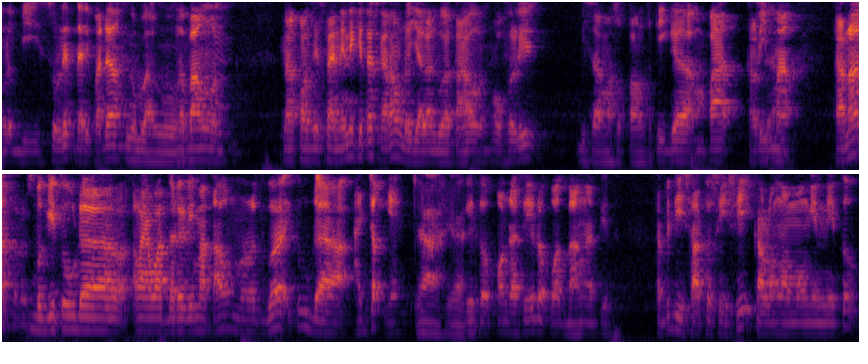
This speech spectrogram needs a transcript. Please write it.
lebih sulit daripada Ngebangun. ngebangun. Nah konsisten ini kita sekarang udah jalan 2 tahun. Hopefully bisa masuk tahun ketiga, empat, kelima. Karena Terus. begitu udah lewat dari lima tahun, menurut gua itu udah ajak ya, Ya, ya. gitu. Pondasinya udah kuat banget gitu. Tapi di satu sisi kalau ngomongin itu,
